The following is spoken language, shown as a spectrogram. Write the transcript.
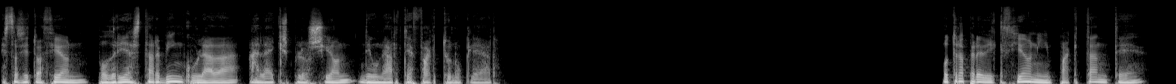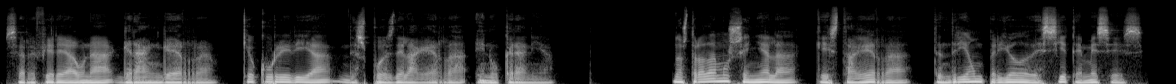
esta situación podría estar vinculada a la explosión de un artefacto nuclear. Otra predicción impactante se refiere a una gran guerra que ocurriría después de la guerra en Ucrania. Nostradamus señala que esta guerra tendría un periodo de siete meses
